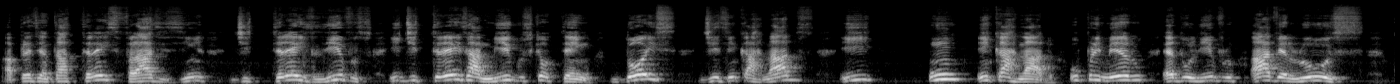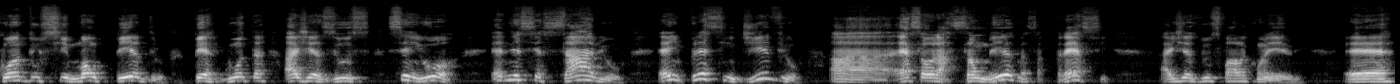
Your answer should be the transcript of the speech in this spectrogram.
apresentar três frasezinhas de três livros e de três amigos que eu tenho. Dois desencarnados e um encarnado. O primeiro é do livro Ave Luz, quando Simão Pedro pergunta a Jesus: Senhor, é necessário, é imprescindível a, essa oração mesmo, essa prece. Aí Jesus fala com ele: É,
